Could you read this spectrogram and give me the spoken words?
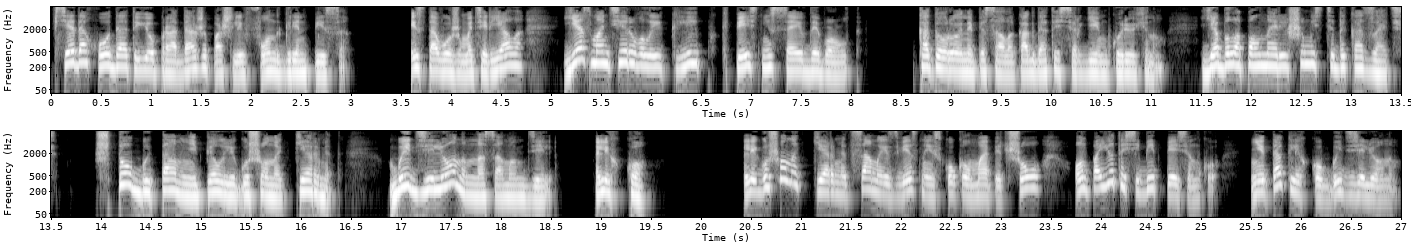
Все доходы от ее продажи пошли в фонд Гринписа. Из того же материала я смонтировала и клип к песне «Save the World», которую написала когда-то Сергеем Курюхиным. Я была полна решимости доказать, что бы там ни пел лягушонок Кермит, быть зеленым на самом деле легко. Лягушонок Кермит, самый известный из кукол Маппет Шоу, он поет о себе песенку «Не так легко быть зеленым».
